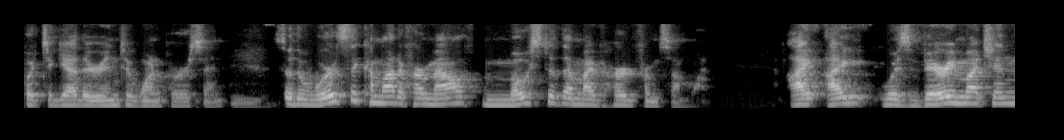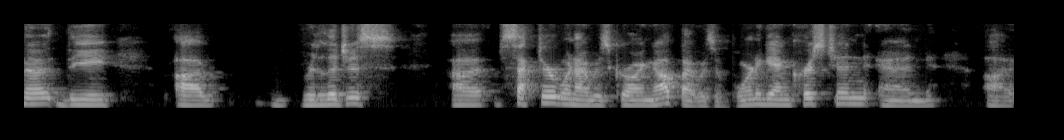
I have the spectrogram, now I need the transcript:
put together into one person. Mm. So the words that come out of her mouth, most of them I've heard from someone. I, I was very much in the the uh, religious uh, sector when I was growing up. I was a born again Christian and uh,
